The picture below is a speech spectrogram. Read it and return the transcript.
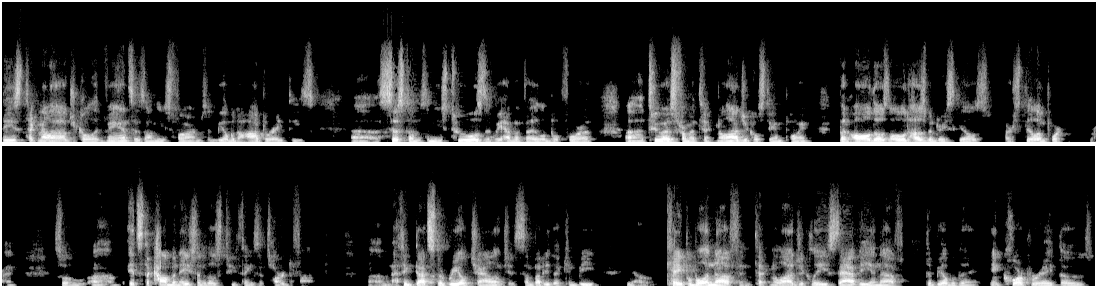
These technological advances on these farms and be able to operate these uh, systems and these tools that we have available for uh, to us from a technological standpoint. But all those old husbandry skills are still important, right? So um, it's the combination of those two things that's hard to find. Um, and I think that's the real challenge is somebody that can be, you know, capable enough and technologically savvy enough to be able to incorporate those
